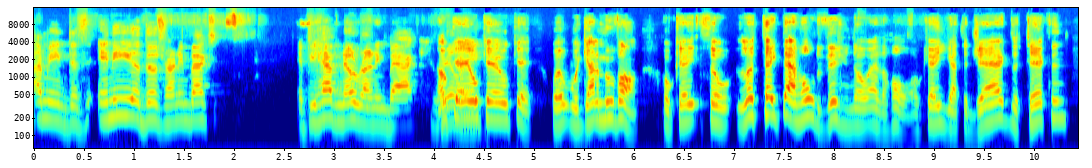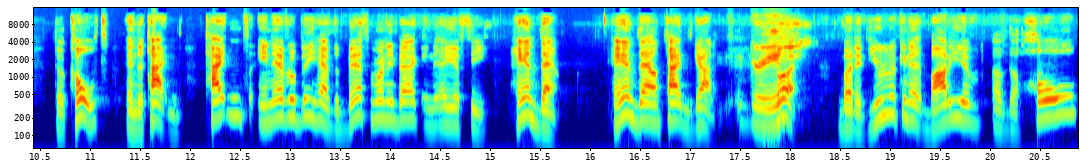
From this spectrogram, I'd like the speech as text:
I mean, does any of those running backs? If you have no running back, Okay, okay, okay. Well, we got to move on. Okay, so let's take that whole division though as a whole. Okay, you got the Jags, the Texans, the Colts, and the Titans. Titans inevitably have the best running back in the AFC, hands down. Hands down, Titans got it. agreed. But but if you're looking at body of, of the whole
